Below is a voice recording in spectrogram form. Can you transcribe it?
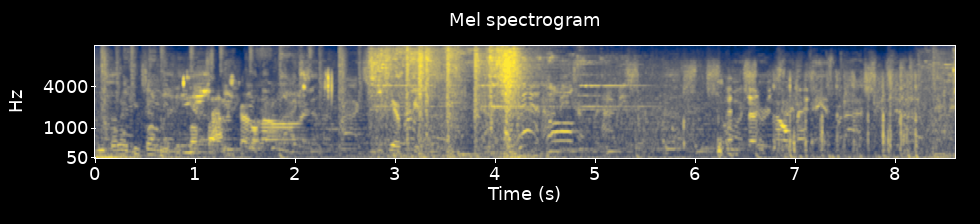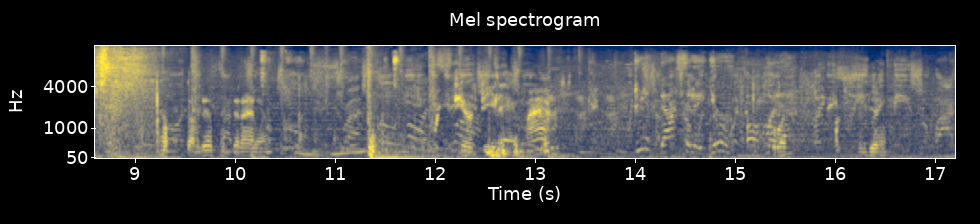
ที่ตอนแรกที่แจ้งอยู่ถึงบอมบ้าตั้งกับเราอีเทลฟรีมันจะเข้าไหมครับตัดเลือดผมจะได้แล้วเทลตีแรงมากคนเดียวเทลตีแรงมาก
